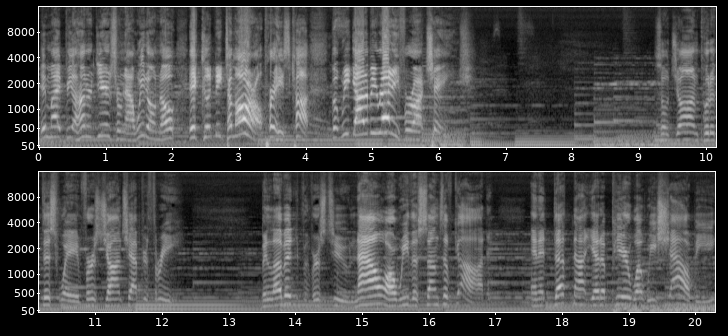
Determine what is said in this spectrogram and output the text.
It might be a hundred years from now. We don't know. It could be tomorrow. Praise God. But we got to be ready for our change. So John put it this way in 1 John chapter 3. Beloved, verse 2 Now are we the sons of God, and it doth not yet appear what we shall be,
